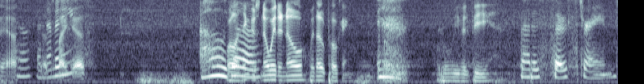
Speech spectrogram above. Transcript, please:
Yeah, Yeah. that's my guess. oh Well, yeah. I think there's no way to know without poking. We'll leave it be. That is so strange.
